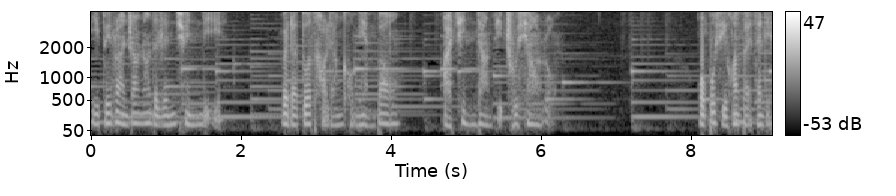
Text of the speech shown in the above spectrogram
一堆乱嚷嚷的人群里，为了多讨两口面包而尽量挤出笑容。我不喜欢摆在脸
